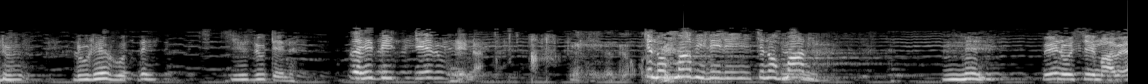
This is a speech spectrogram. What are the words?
လူလူလေးကိုသိယေရှုတင်တယ် သိပြီးယေရှုတင်တာကျွန်တော်မှားပြီလေးလေးကျွန်တော်မှားပြီမင်းမင်းတို့ရှင်းမှာပဲ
